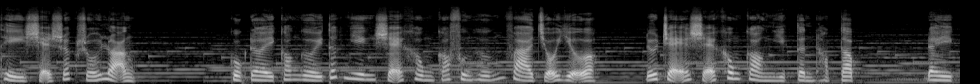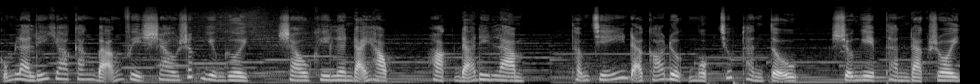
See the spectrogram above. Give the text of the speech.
thì sẽ rất rối loạn. Cuộc đời con người tất nhiên sẽ không có phương hướng và chỗ dựa, đứa trẻ sẽ không còn nhiệt tình học tập. Đây cũng là lý do căn bản vì sao rất nhiều người sau khi lên đại học hoặc đã đi làm, thậm chí đã có được một chút thành tựu, sự nghiệp thành đạt rồi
